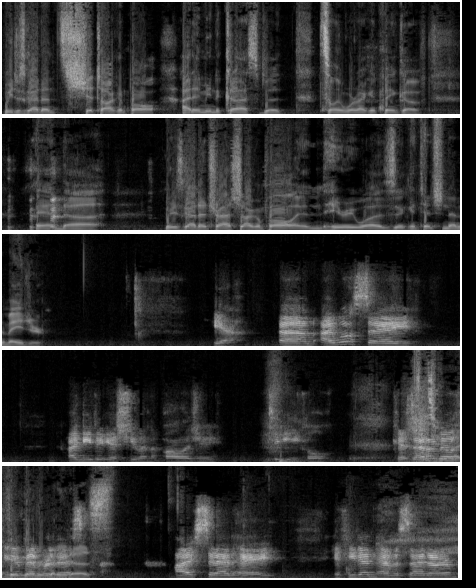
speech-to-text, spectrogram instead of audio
We just got done shit talking Paul. I didn't mean to cuss, but it's the only word I can think of. And uh, we just got done trash talking Paul, and here he was in contention at a major. Yeah. Um, I will say I need to issue an apology to Eagle. Because I don't know I if you think remember this. does. I said, hey, if he doesn't have a sidearm,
